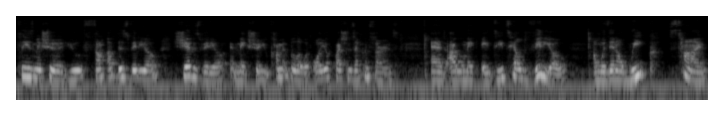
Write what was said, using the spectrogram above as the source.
please make sure you thumb up this video, share this video, and make sure you comment below with all your questions and concerns. And I will make a detailed video um, within a week's time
